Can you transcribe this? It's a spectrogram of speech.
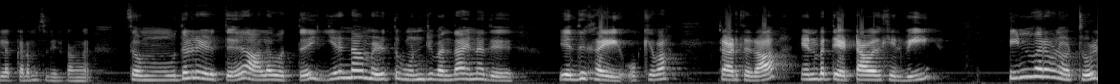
இலக்கணம் சொல்லியிருக்காங்க. ஸோ முதல் எழுத்து அளவொத்து இரண்டாம் எழுத்து ஒன்றி வந்தால் என்னது? எதுகை. ஓகேவா? ஸோ அடுத்ததா? எண்பத்தி எட்டாவது கேள்வி. பின்வருவனற்றுள்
